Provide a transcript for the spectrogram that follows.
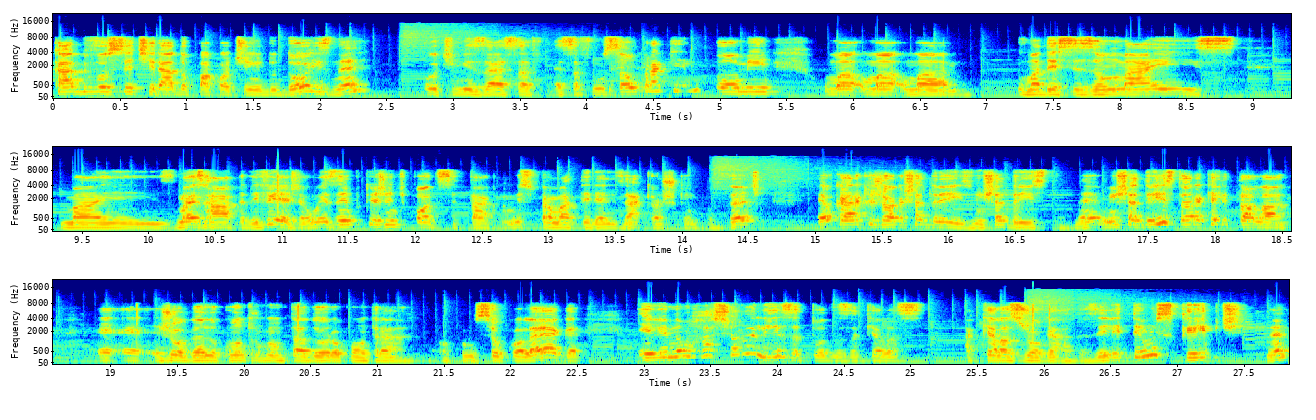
cabe você tirar do pacotinho do 2, né? Otimizar essa, essa função para que ele tome uma, uma, uma, uma decisão mais, mais, mais rápida. E veja, o exemplo que a gente pode citar com isso, para materializar, que eu acho que é importante, é o cara que joga xadrez, o enxadrista. Né? O enxadrista, na hora que ele está lá é, é, jogando contra o computador ou contra o seu colega, ele não racionaliza todas aquelas aquelas jogadas. Ele tem um script, né?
